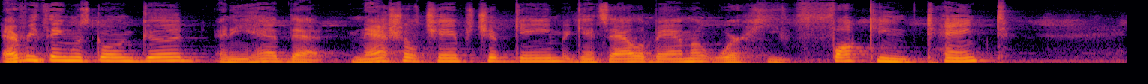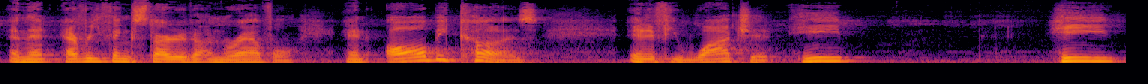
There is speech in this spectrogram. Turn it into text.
everything was going good, and he had that national championship game against Alabama where he fucking tanked, and then everything started to unravel, and all because, and if you watch it, he he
